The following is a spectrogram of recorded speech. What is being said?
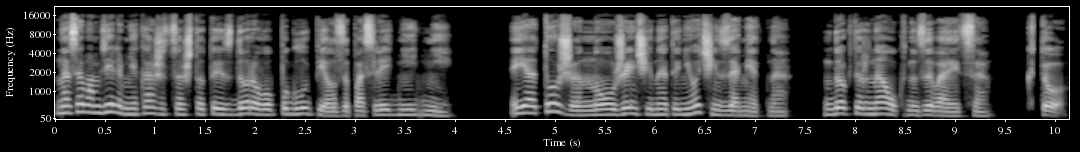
На самом деле, мне кажется, что ты здорово поглупел за последние дни. Я тоже, но у женщин это не очень заметно. Доктор наук называется. Кто?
